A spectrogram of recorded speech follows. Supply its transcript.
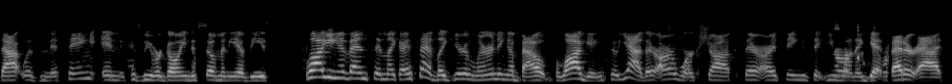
that was missing in because we were going to so many of these blogging events. And like I said like you're learning about blogging. So yeah there are workshops there are things that you want to get better at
